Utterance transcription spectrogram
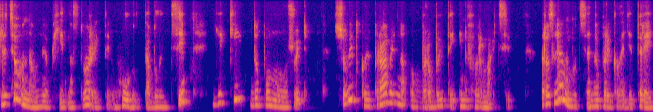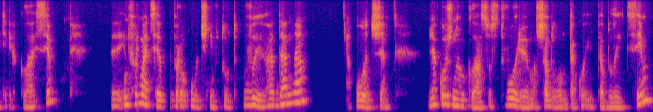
Для цього нам необхідно створити Google таблиці, які допоможуть швидко і правильно обробити інформацію. Розглянемо це на прикладі третіх класів. Е, Інформація про учнів тут вигадана. Отже, для кожного класу створюємо шаблон такої таблиці,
